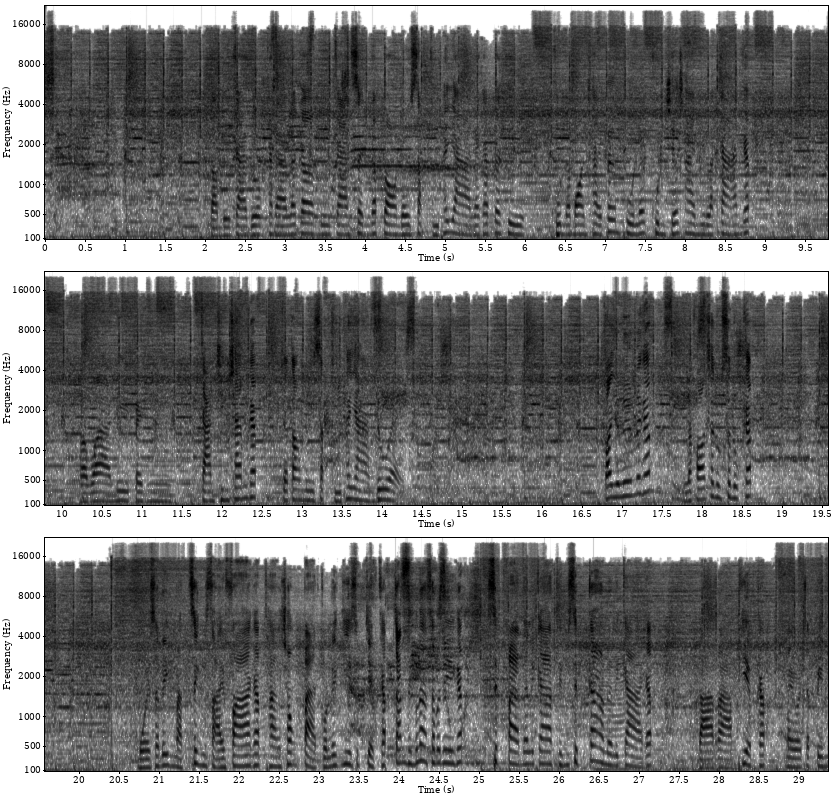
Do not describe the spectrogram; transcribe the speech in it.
ต้องมีการรวมคะแนนแล้วก็มีการเซ็นรับรองโดยสักขีพยานนะครับ ก็คือคุณอมรชัยเพิ่มพูนและคุณเชื้อชายนิลการครับ เพราะว่านี่เป็นการชิงแชมป์ครับ จะต้องมีสักขีพยานด้วยก็อย่าลืมนะครับละครสนุกสนุกครับ มวยสลิงหมัดซิ่งสายฟ้าครับทางช่อง 8กดเลข 27 ครับ จันทร์ถึงพฤหัสบดีครับ 18 นาฬิกาถึง 19 นาฬิกาครับ ดาราเพียบครับ ไม่ว่าจะเป็น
